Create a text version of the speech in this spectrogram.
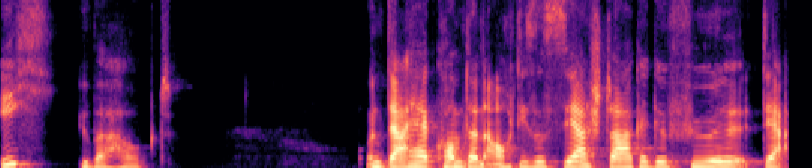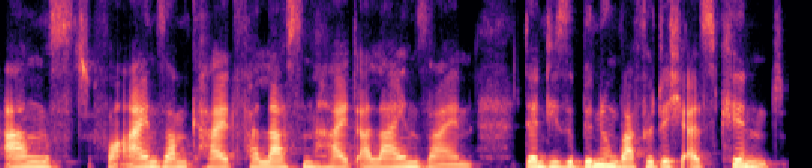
ich überhaupt? Und daher kommt dann auch dieses sehr starke Gefühl der Angst vor Einsamkeit, Verlassenheit, Alleinsein. Denn diese Bindung war für dich als Kind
